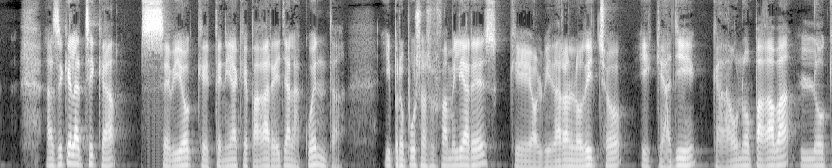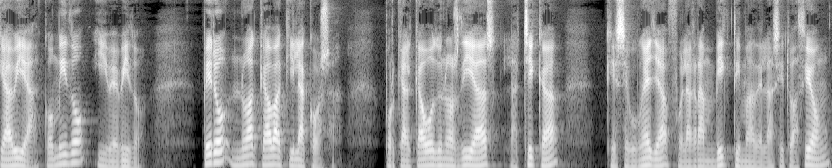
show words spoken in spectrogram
Así que la chica se vio que tenía que pagar ella la cuenta y propuso a sus familiares que olvidaran lo dicho y que allí cada uno pagaba lo que había comido y bebido. Pero no acaba aquí la cosa, porque al cabo de unos días la chica, que según ella fue la gran víctima de la situación,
